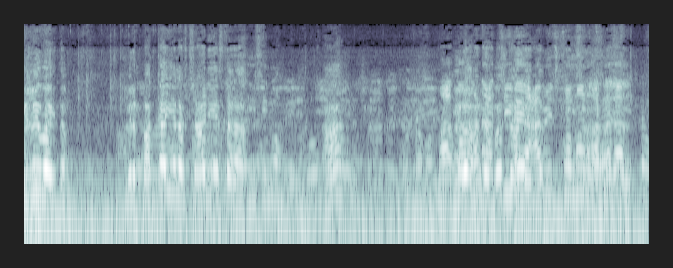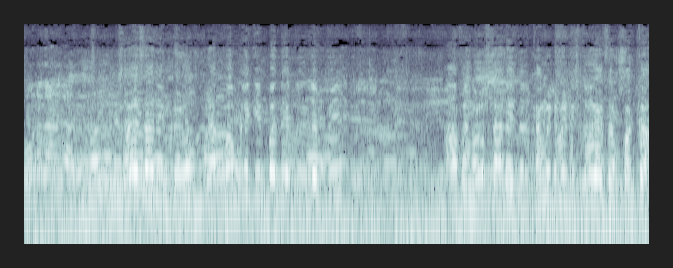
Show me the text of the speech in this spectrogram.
రిలీవ్ అవుతాం మీరు పక్కా ఇలా స్టార్ట్ చేస్తారా? ఆ? మీరు 100% start అవుతాం. సరే సార్ ఇప్పుడు పబ్లిక్ ఇబ్బంది అవుతుందని చెప్పి హాఫ్ అన్ అవర్ స్టార్ట్ అవుతుంది కమిట్మెంట్ ఇస్తుంది కదా సార్ పక్కా?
